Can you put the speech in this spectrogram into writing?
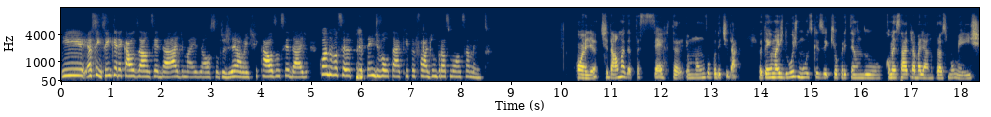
E, assim, sem querer causar ansiedade, mas é um assunto geralmente que causa ansiedade. Quando você pretende voltar aqui para falar de um próximo lançamento? Olha, te dar uma data certa, eu não vou poder te dar. Eu tenho mais duas músicas que eu pretendo começar a trabalhar no próximo mês,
